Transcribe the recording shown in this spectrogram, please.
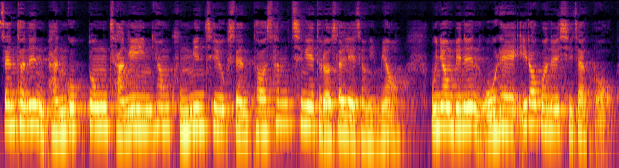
센터는 반곡동 장애인형 국민체육센터 3층에 들어설 예정이며 운영비는 올해 1억 원을 시작으로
